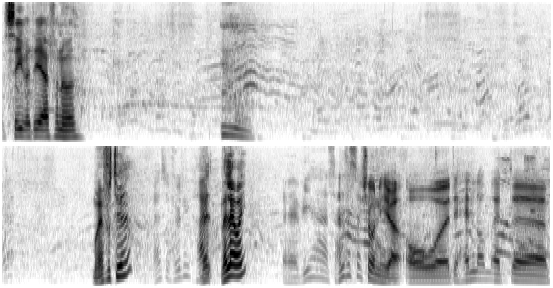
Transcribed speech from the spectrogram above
og se, hvad det er for noget. Mm. Må jeg forstyrre? Ja, selvfølgelig. Hej. Hvad, hvad laver I? Sansestationen her, og uh, det handler om at uh,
